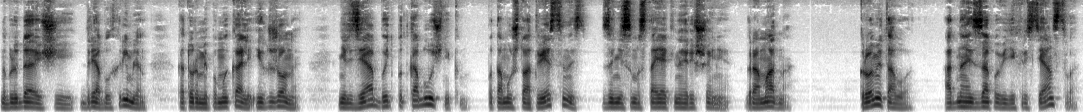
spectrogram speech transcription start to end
наблюдающий дряблых римлян, которыми помыкали их жены, нельзя быть подкаблучником, потому что ответственность за несамостоятельное решение громадна. Кроме того, одна из заповедей христианства –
